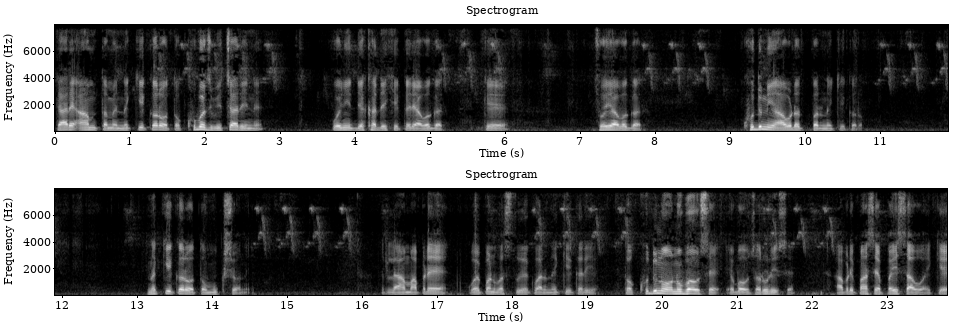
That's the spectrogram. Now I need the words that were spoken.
ત્યારે આમ તમે નક્કી કરો તો ખૂબ જ વિચારીને કોઈની દેખાદેખી કર્યા વગર કે જોયા વગર ખુદની આવડત પર નક્કી કરો. નક્કી કરો તો મૂકશો નહીં. એટલે આમ આપણે કોઈ પણ વસ્તુ એકવાર નક્કી કરીએ તો ખુદનો અનુભવ છે એ બહુ જરૂરી છે. આપણી પાસે પૈસા હોય કે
